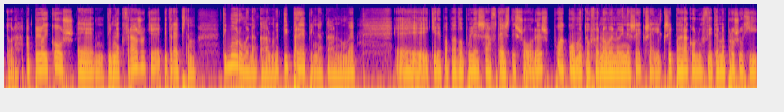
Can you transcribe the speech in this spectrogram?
τώρα, απλοϊκώς ε, την εκφράζω και επιτρέψτε μου. Τι μπορούμε να κάνουμε, τι πρέπει να κάνουμε ε, κύριε Παπαδόπουλε σε αυτές τις ώρες που ακόμη το φαινόμενο είναι σε εξέλιξη, παρακολουθείτε με προσοχή,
